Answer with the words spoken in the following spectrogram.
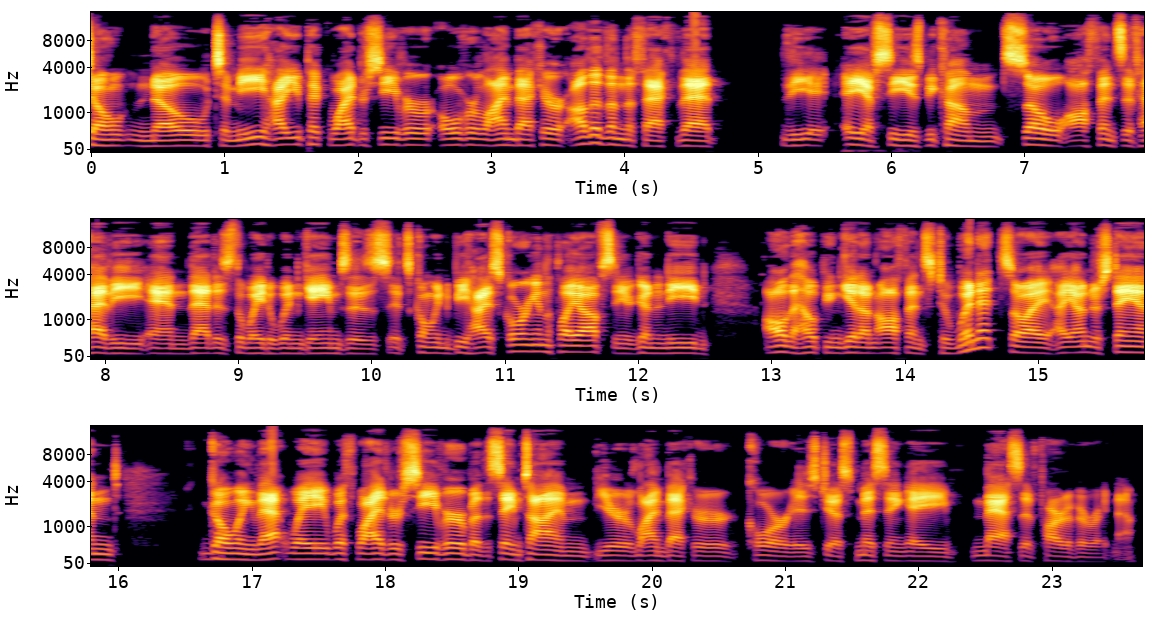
don't know to me how you pick wide receiver over linebacker, other than the fact that the AFC has become so offensive heavy, and that is the way to win games. Is it's going to be high scoring in the playoffs, and you're going to need all the help you can get on offense to win it. So I, I understand going that way with wide receiver, but at the same time, your linebacker corps is just missing a massive part of it right now.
